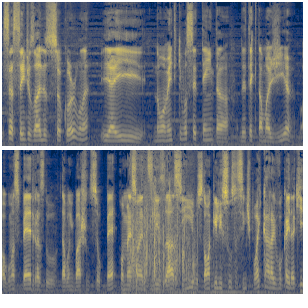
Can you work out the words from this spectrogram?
você acende os olhos do seu corvo, né? E aí, no momento que você tenta detectar magia, algumas pedras do estavam embaixo do seu pé começam a deslizar assim, e você toma aquele susto assim, tipo, ai caralho, eu vou cair daqui.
